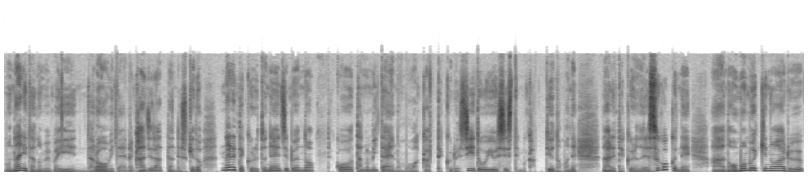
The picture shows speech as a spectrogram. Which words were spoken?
もう何頼めばいいんだろうみたいな感じだったんですけど慣れてくるとね自分のこう頼みたいのも分かってくるしどういうシステムかっていうのもね慣れてくるのですごくねあの趣のある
